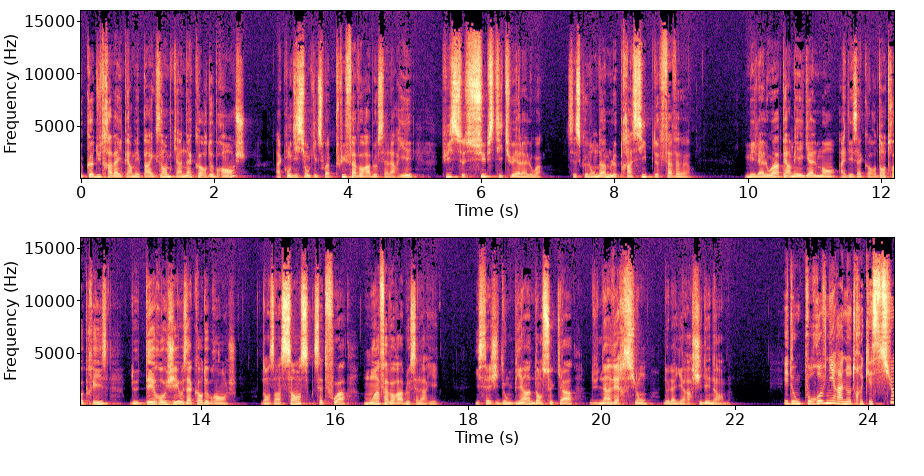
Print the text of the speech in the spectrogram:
le Code du travail permet par exemple qu'un accord de branche, à condition qu'il soit plus favorable aux salariés, puisse se substituer à la loi. C'est ce que l'on nomme le principe de faveur. Mais la loi permet également à des accords d'entreprise de déroger aux accords de branche, dans un sens, cette fois, moins favorable aux salariés. Il s'agit donc bien, dans ce cas, d'une inversion de la hiérarchie des normes. Et donc, pour revenir à notre question,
